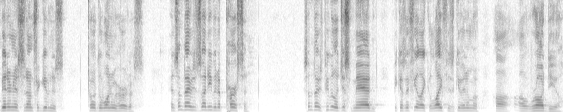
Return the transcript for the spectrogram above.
bitterness and unforgiveness toward the one who hurt us. And sometimes it's not even a person. Sometimes people are just mad because they feel like life has given them a, a, a raw deal.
